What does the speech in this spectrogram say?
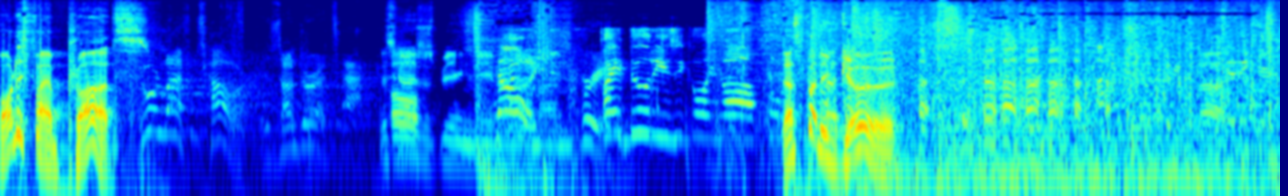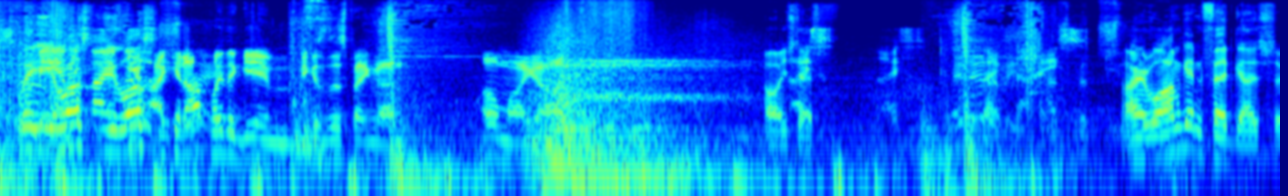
45 prots. This guy's just being mean. No! My ability isn't going off. That's pretty good. Wait, you lost. You lost. I cannot play the game because of this ping man. Oh my god. Oh, he's dead. Nice. Nice. Nice. All right, well, I'm getting fed, guys. So.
